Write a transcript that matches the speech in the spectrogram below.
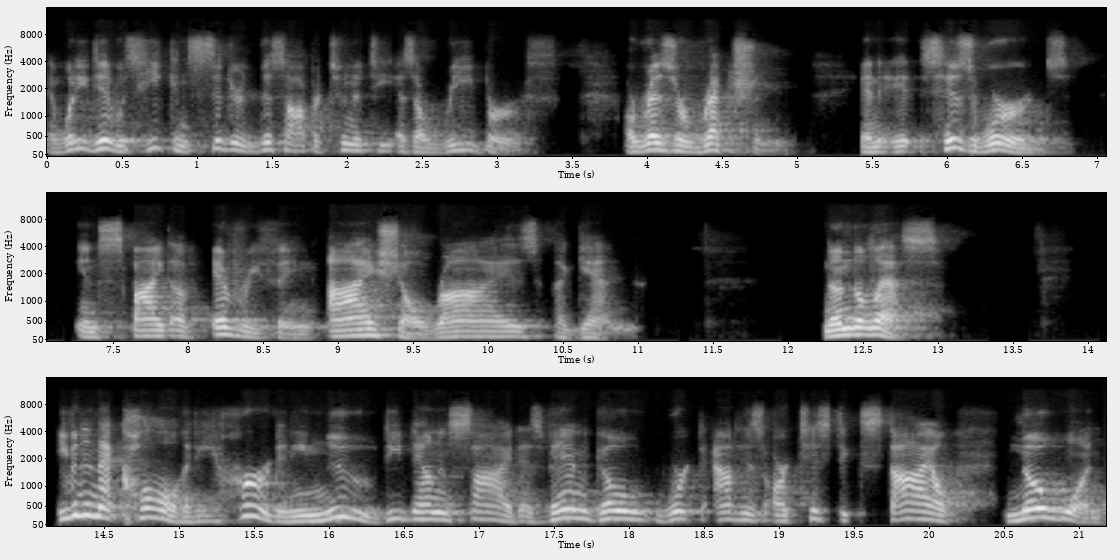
And what he did was he considered this opportunity as a rebirth, a resurrection. And it's his words in spite of everything, I shall rise again. Nonetheless, even in that call that he heard and he knew deep down inside, as Van Gogh worked out his artistic style, no one,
